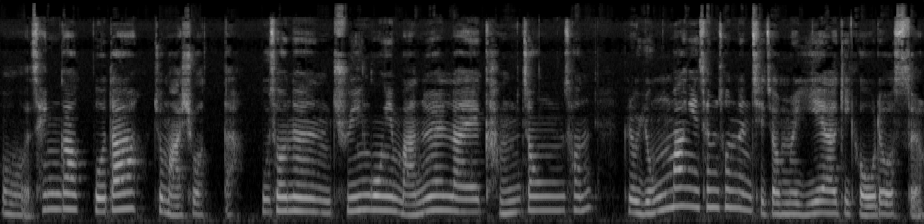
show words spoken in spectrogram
어, 생각보다 좀 아쉬웠다. 우선은 주인공인 마누엘라의 감정선 그리고 욕망이 샘솟는 지점을 이해하기가 어려웠어요.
